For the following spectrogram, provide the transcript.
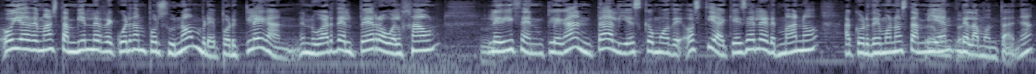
hoy además también le recuerdan por su nombre, por Clegan. En lugar del perro o el hound, le dicen Clegan tal y es como de, hostia, que es el hermano, acordémonos también montaña. de la montaña.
